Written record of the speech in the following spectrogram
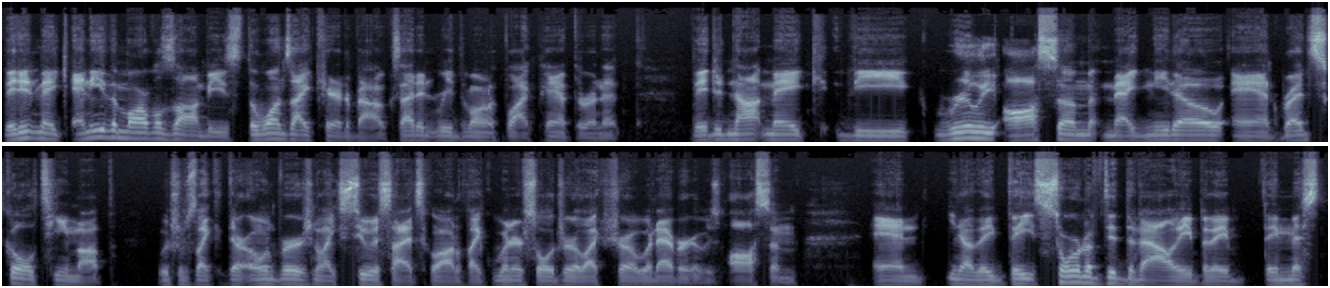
They didn't make any of the Marvel Zombies, the ones I cared about, because I didn't read the one with Black Panther in it. They did not make the really awesome Magneto and Red Skull team up, which was like their own version, like Suicide Squad with like Winter Soldier, Electro, whatever. It was awesome and you know they they sort of did the valley but they they missed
